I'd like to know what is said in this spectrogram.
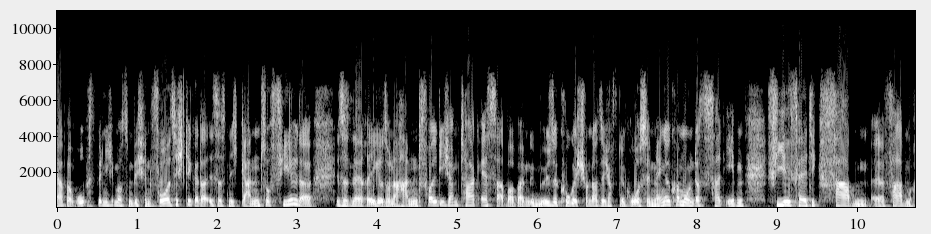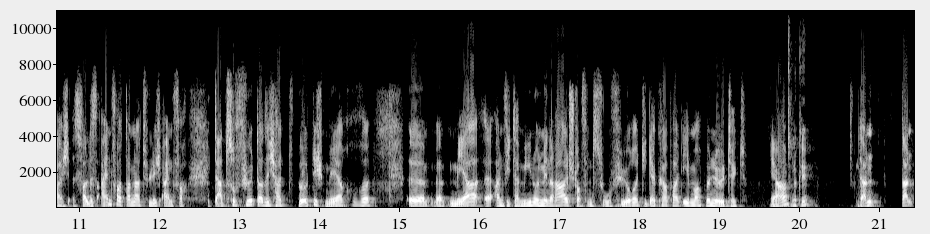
Ja, beim Obst bin ich immer so ein bisschen vorsichtiger, da ist es nicht ganz so viel, da ist es in der Regel so eine Handvoll, die ich am Tag esse, aber beim Gemüse gucke ich schon, dass ich auf eine große Menge komme und dass es halt eben vielfältig Farben, äh, farbenreich ist, weil es einfach dann natürlich einfach dazu führt, dass ich halt wirklich mehrere, äh, mehr äh, an Vitaminen und Mineralstoffen zuführe, die der Körper halt eben auch benötigt. Ja. Okay. Dann dann,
